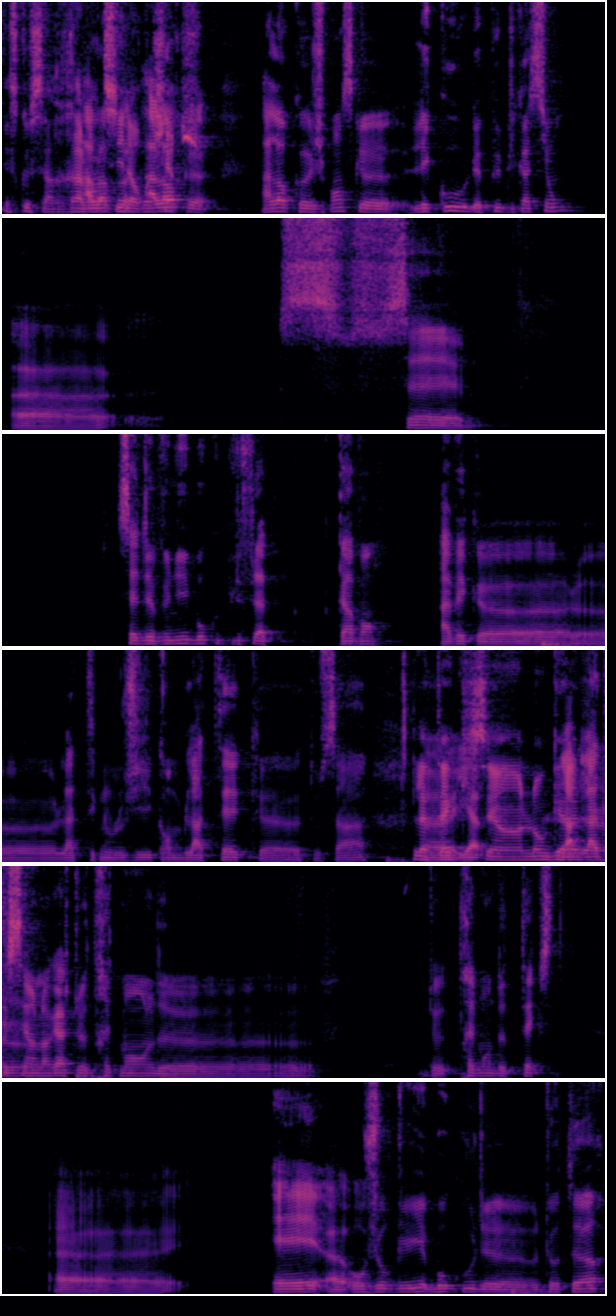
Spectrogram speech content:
Est-ce que ça ralentit la recherche? alors que, alors que, je pense que les coûts de publication, euh, c'est devenu beaucoup plus faible qu'avant avec euh, la technologie comme la tech, euh, tout ça. La tech, c'est un langage. La, c'est un langage de traitement de, de traitement de texte. et aujourd'hui, beaucoup d'auteurs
